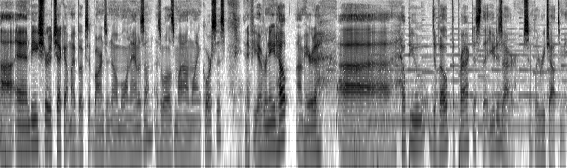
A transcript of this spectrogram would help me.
Uh, and be sure to check out my books at Barnes & Noble and Amazon, as well as my online courses. And if you ever need help, I'm here to uh, help you develop the practice that you desire. Simply reach out to me.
